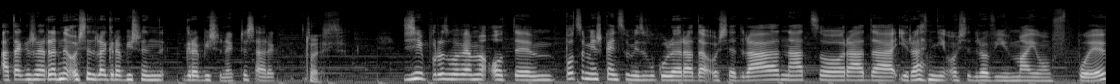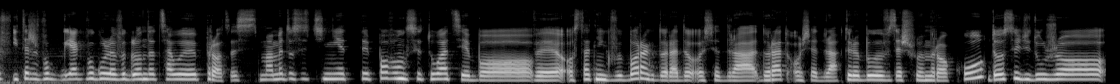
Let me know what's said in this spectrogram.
a także radny osiedla Grabiszyn, Grabiszynek. Cześć Arek. Cześć. Dzisiaj porozmawiamy o tym, po co mieszkańcom jest w ogóle Rada Osiedla, na co Rada i radni osiedlowi mają wpływ i też w, jak w ogóle wygląda cały proces. Mamy dosyć nietypową sytuację, bo w ostatnich wyborach do Rady Osiedla, do Rad Osiedla, które były w zeszłym roku, dosyć dużo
